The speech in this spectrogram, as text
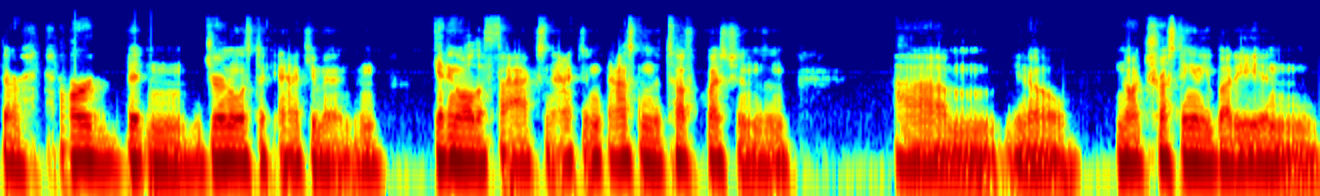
their hard-bitten journalistic acumen and getting all the facts and acting, asking the tough questions and um, you know not trusting anybody and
